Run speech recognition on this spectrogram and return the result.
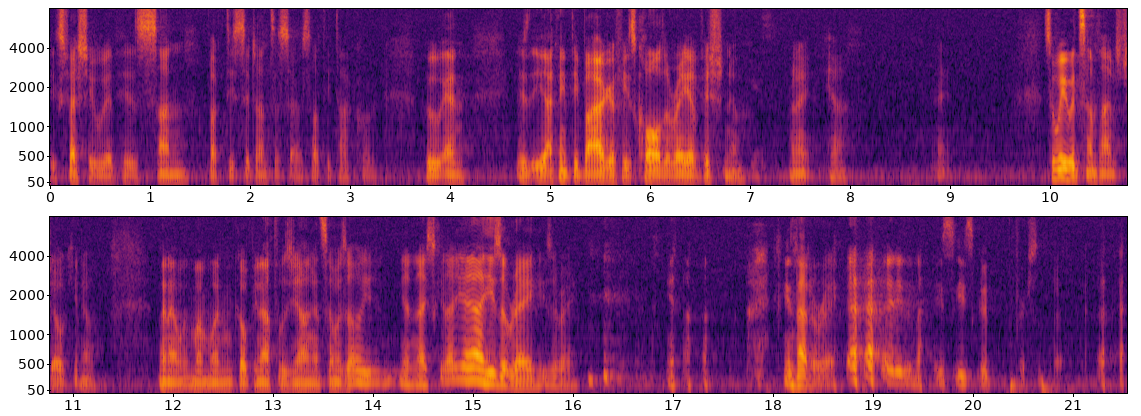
especially with his son, Bhakti Siddhanta Saraswati Thakur, who, and is- I think the biography is called A Ray of Vishnu, right? Yeah. Right. So we would sometimes joke, you know, when, I, when, when Gopinath was young and someone was, oh, you, you're a nice kid. Oh, yeah, he's a ray, he's a ray. you know, he's not a ray. he's, not, he's, he's a good person, but.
